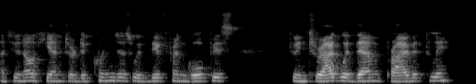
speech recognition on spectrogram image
as you know, he entered the kunjas with different gopis to interact with them privately.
